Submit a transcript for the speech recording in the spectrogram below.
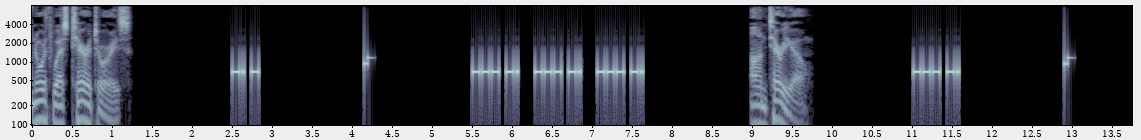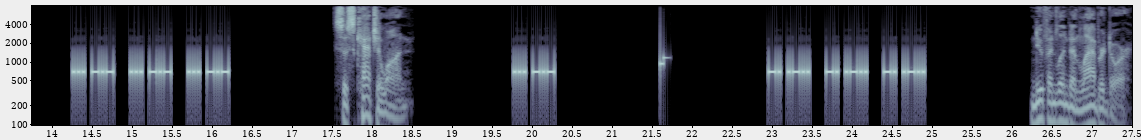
Northwest Territories. Ontario. Saskatchewan. Newfoundland and Labrador.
